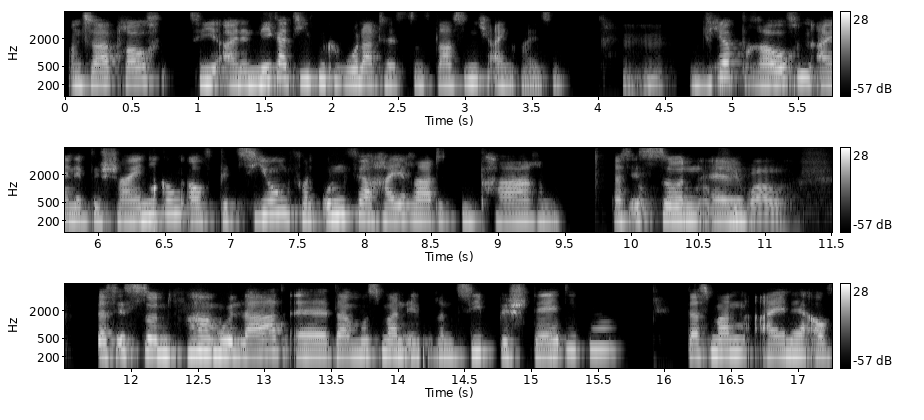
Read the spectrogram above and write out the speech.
Und zwar braucht sie einen negativen Corona-Test, sonst darf sie nicht einreisen. Mhm. Wir brauchen eine Bescheinigung auf Beziehung von unverheirateten Paaren. Das ist so ein, okay, äh, wow. das ist so ein Formular, äh, da muss man im Prinzip bestätigen, dass man eine auf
